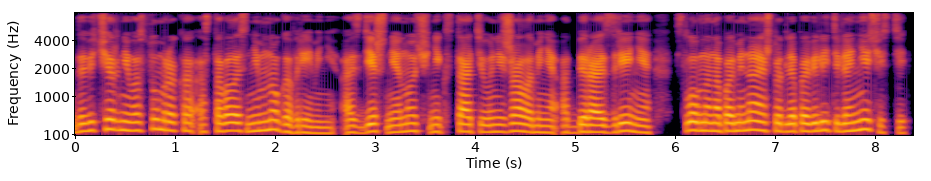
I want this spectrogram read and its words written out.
До вечернего сумрака оставалось немного времени, а здешняя ночь не кстати унижала меня, отбирая зрение, словно напоминая, что для повелителя нечисти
